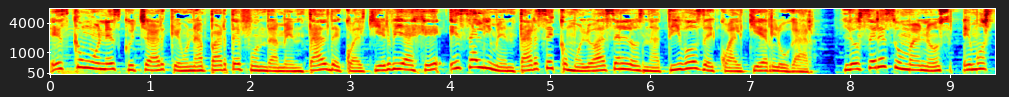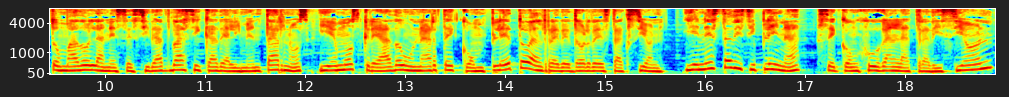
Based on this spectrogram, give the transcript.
Es común escuchar que una parte fundamental de cualquier viaje es alimentarse como lo hacen los nativos de cualquier lugar. Los seres humanos hemos tomado la necesidad básica de alimentarnos y hemos creado un arte completo alrededor de esta acción. Y en esta disciplina se conjugan la tradición,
